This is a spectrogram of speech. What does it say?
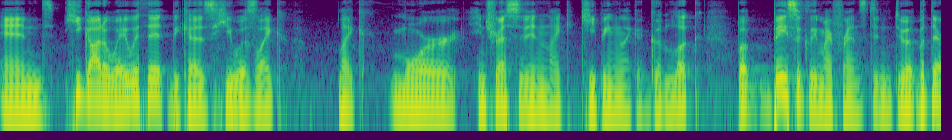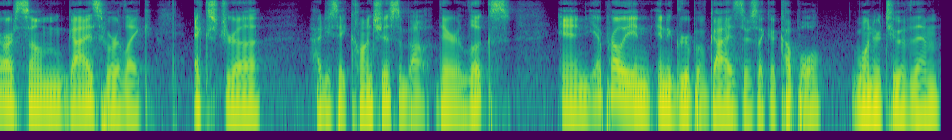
and he got away with it because he was like, like more interested in like keeping like a good look. But basically, my friends didn't do it. But there are some guys who are like extra, how do you say, conscious about their looks. And yeah, probably in, in a group of guys, there's like a couple, one or two of them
